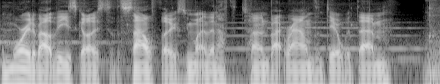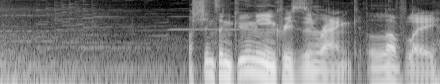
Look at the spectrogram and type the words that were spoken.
I'm worried about these guys to the south, though, because we might then have to turn back round and deal with them. Our Shinsengumi increases in rank. Lovely.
